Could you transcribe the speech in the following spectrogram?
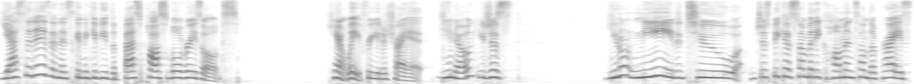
Yes, it is. And it's going to give you the best possible results. Can't wait for you to try it. You know, you just, you don't need to, just because somebody comments on the price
